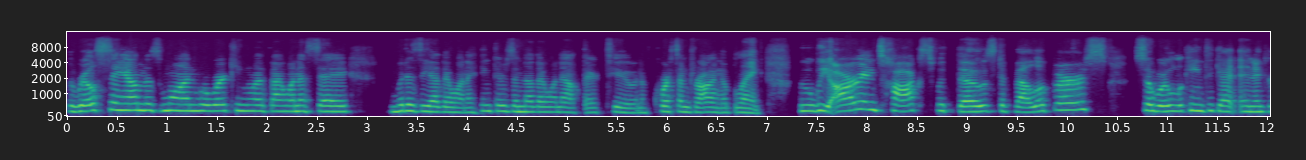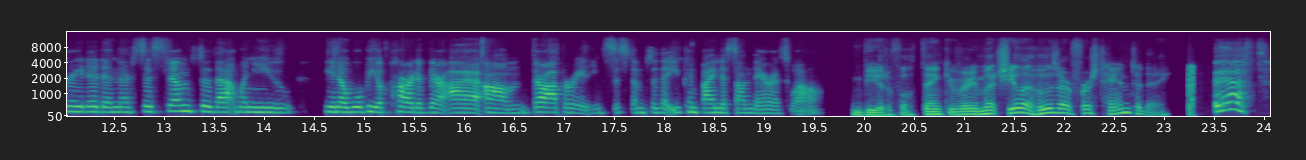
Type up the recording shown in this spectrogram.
the RealSAM is one we're working with, I want to say what is the other one? I think there's another one out there too. And of course, I'm drawing a blank. But we are in talks with those developers. So we're looking to get integrated in their system so that when you, you know, we'll be a part of their uh, um their operating system so that you can find us on there as well. Beautiful. Thank you very much. Sheila, who's our first hand today? Beth.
